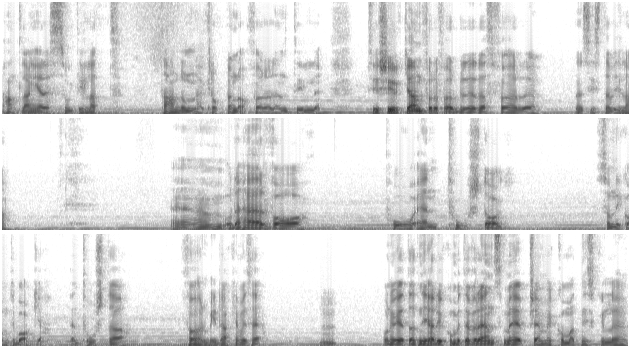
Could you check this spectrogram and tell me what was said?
hantlangare såg till att ta hand om den här kroppen då. Föra den till, till kyrkan för att förberedas för eh, den sista vilan. Ehm, och det här var på en torsdag som ni kom tillbaka. En torsdag förmiddag kan vi säga. Och ni vet att ni hade ju kommit överens med Przemek om att ni skulle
